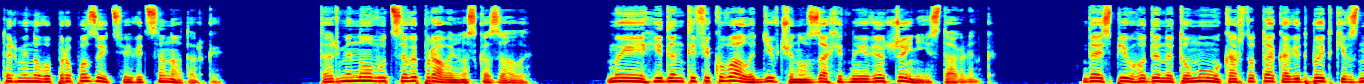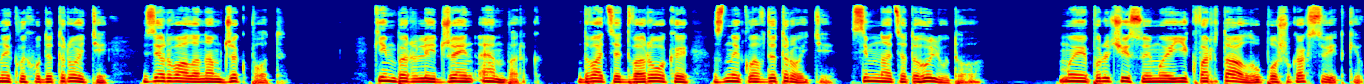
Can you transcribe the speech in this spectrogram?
термінову пропозицію від сенаторки. Термінову це ви правильно сказали. Ми ідентифікували дівчину з Західної Вірджинії, Старлінг. Десь півгодини тому картотека відбитків зниклих у Детройті зірвала нам джекпот. Кімберлі Джейн Емберг, 22 роки, зникла в Детройті 17 лютого. Ми прочісуємо її квартал у пошуках свідків.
